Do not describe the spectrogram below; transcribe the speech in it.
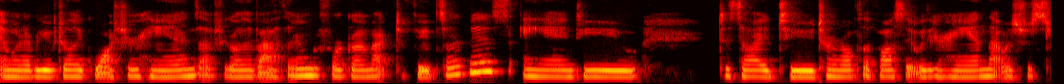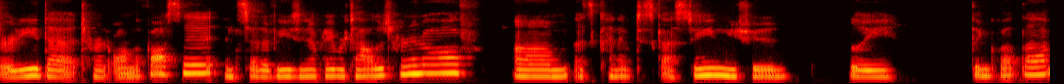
And whenever you have to like wash your hands after going to the bathroom before going back to food service, and you decide to turn off the faucet with your hand that was just dirty that turned on the faucet instead of using a paper towel to turn it off. Um, that's kind of disgusting. You should really think about that.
